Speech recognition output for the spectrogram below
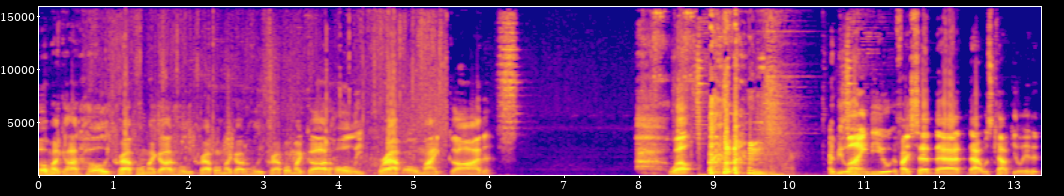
Oh my god, holy crap, oh my god, holy crap, oh my god, holy crap, oh my god, holy crap, oh my god. Well, I'd be lying to you if I said that that was calculated.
